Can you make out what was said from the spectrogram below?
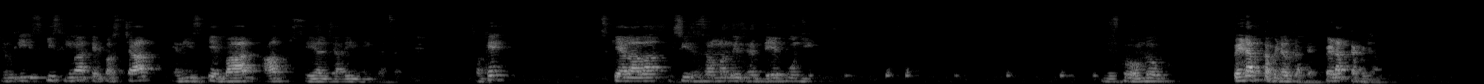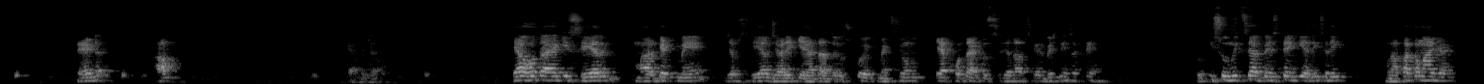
क्योंकि इसकी सीमा के पश्चात, यानी इसके बाद आप शेयर जारी नहीं कर सकते। ओके इसके अलावा इसी से संबंधित है देय पूंजी, जिसको हम लोग पेड अप कैपिटल कहते हैं paid up capital paid up capital क्या होता है कि शेयर मार्केट में जब शेयर जारी किया जाता है तो उसको एक मैक्सिमम कैप होता है तो उससे ज़्यादा आप शेयर बेच नहीं सकते हैं। तो इस उम्मीद से आप बेचते हैं कि अधिक से अधिक मुनाफा कमाया जाए।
